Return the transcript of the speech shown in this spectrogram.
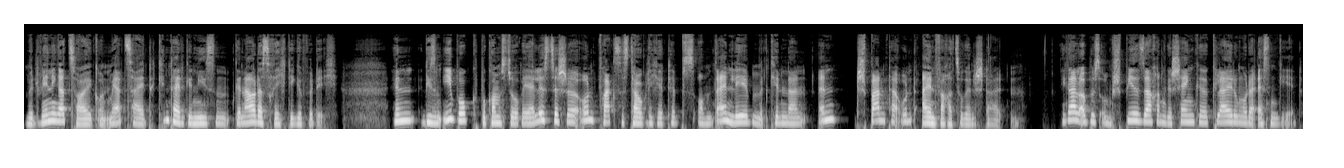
mit weniger Zeug und mehr Zeit Kindheit genießen genau das Richtige für dich. In diesem E-Book bekommst du realistische und praxistaugliche Tipps, um dein Leben mit Kindern entspannter und einfacher zu gestalten. Egal ob es um Spielsachen, Geschenke, Kleidung oder Essen geht.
